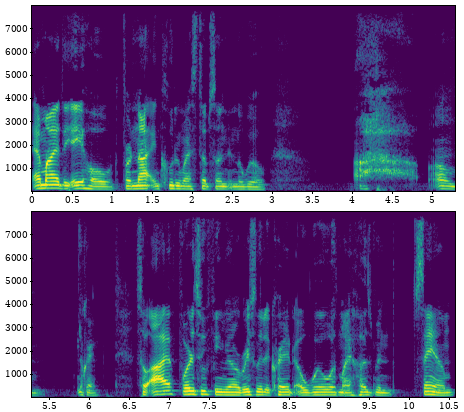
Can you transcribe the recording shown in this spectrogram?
Am I the a hole for not including my stepson in the will? Um, okay. So I, 42 female, recently created a will with my husband, Sam,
